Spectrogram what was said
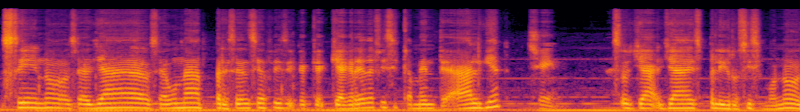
sí, ¿no? O sea, ya, o sea, una presencia física que, que agrede físicamente a alguien. Sí eso ya, ya es peligrosísimo, ¿no?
